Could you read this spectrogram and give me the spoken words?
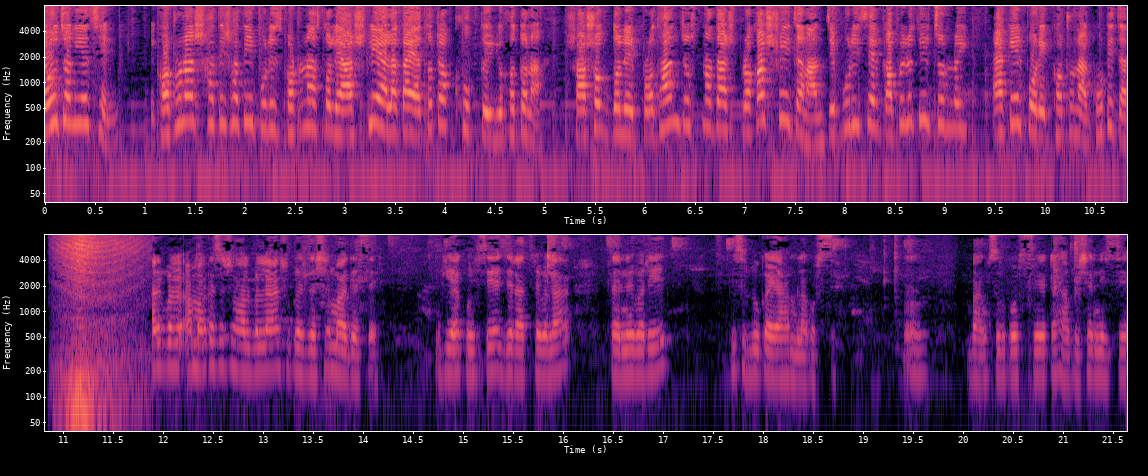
এও জানিয়েছেন ঘটনার সাথে সাথেই পুলিশ ঘটনাস্থলে আসলে এলাকায় এতটা ক্ষোভ তৈরি হতো না। শাসক দলের প্রধান জ্যোৎস্না দাস প্রকাশ্যেই জানান যে পুলিশের গাফিলতির জন্যই একের পর এক ঘটনা ঘটে যাচ্ছে আমার কাছে সকালবেলা সুকেশ দাসের মা গেছে। গিয়া কইছে যে রাত্রেবেলা তাইনের বাড়ি কিছু লুকাইয়া হামলা করছে। হুম, ভাঙচুর করছে টাকা পয়সা নিছে।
